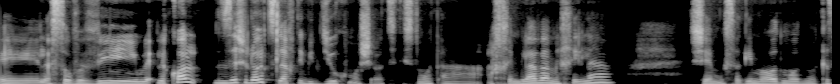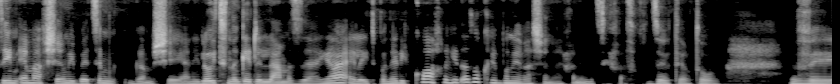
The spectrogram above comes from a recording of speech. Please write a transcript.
אה, לסובבים, לכל זה שלא הצלחתי בדיוק כמו שרציתי. זאת אומרת החמלה והמחילה שהם מושגים מאוד מאוד מרכזיים הם מאפשרים לי בעצם גם שאני לא אתנגד ללמה זה היה אלא יתפנה לי כוח להגיד אז אוקיי בוא נראה השנה איך אני מצליחה לעשות את זה יותר טוב. וזה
